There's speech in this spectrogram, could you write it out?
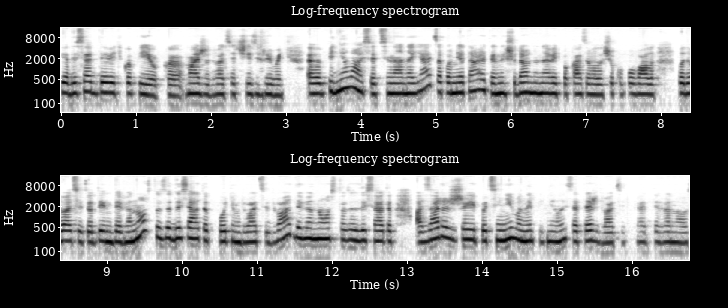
59 копійок, е, майже 26 гривень. Е, Піднялася ціна на яйця. Пам'ятаєте, нещодавно навіть показувала, що купували по 21,90 за десяток, потім 22,90 за десяток. А зараз же і по ціні вони піднялися теж 25,90.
